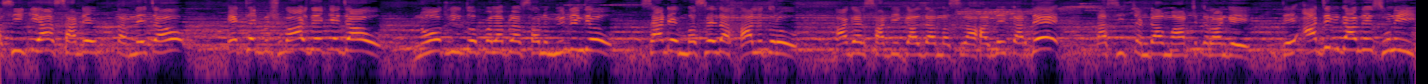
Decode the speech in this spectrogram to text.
ਅਸੀਂ ਕਿਹਾ ਸਾਡੇ ਧਰਨੇ 'ਚ ਆਓ ਇੱਥੇ ਵਿਸ਼ਵਾਸ ਦੇ ਕੇ ਜਾਓ। 9 ਤਰੀਕ ਤੋਂ ਪਹਿਲਾਂ ਪਹਿਲਾਂ ਸਾਨੂੰ ਮੀਟਿੰਗ ਦਿਓ ਸਾਡੇ ਮਸਲੇ ਦਾ ਹੱਲ ਕਰੋ। ਅਗਰ ਸਾਡੀ ਗੱਲ ਦਾ ਮਸਲਾ ਹੱਲ ਨਹੀਂ ਕਰਦੇ ਤਾਂ ਅਸੀਂ ਝੰਡਾ ਮਾਰਚ ਕਰਾਂਗੇ। ਤੇ ਅੱਜ ਵੀ ਗੱਲ ਨਹੀਂ ਸੁਣੀ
